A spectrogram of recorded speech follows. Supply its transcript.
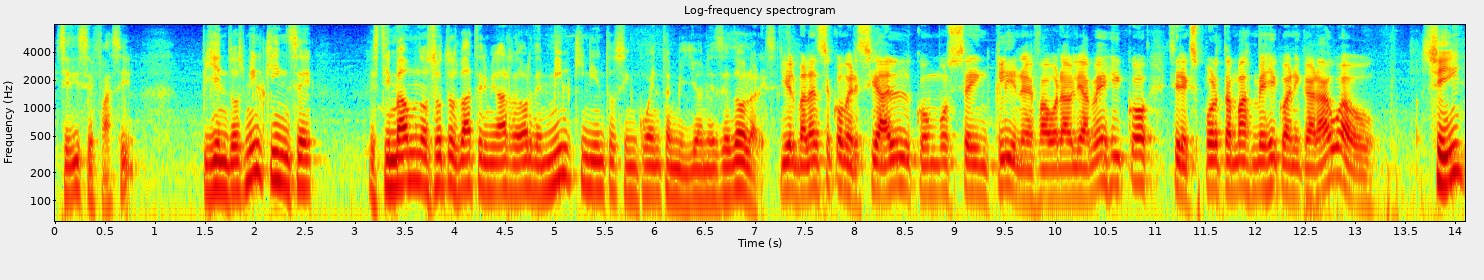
se dice fácil, y en 2015 estimamos nosotros va a terminar alrededor de 1.550 millones de dólares. ¿Y el balance comercial cómo se inclina? ¿Es favorable a México? ¿Si exporta más México a Nicaragua o...? Sí,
